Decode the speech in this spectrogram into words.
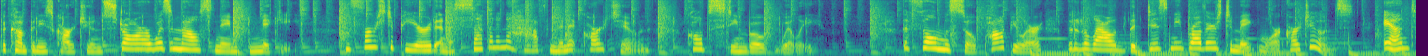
The company's cartoon star was a mouse named Mickey, who first appeared in a seven and a half minute cartoon called Steamboat Willie. The film was so popular that it allowed the Disney brothers to make more cartoons and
